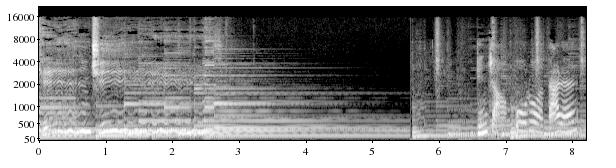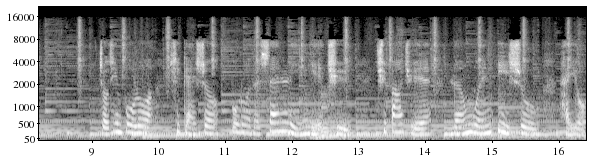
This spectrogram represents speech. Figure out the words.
，Can cheers。寻找部落达人，走进部落，去感受部落的山林野趣，去发掘人文艺术，还有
